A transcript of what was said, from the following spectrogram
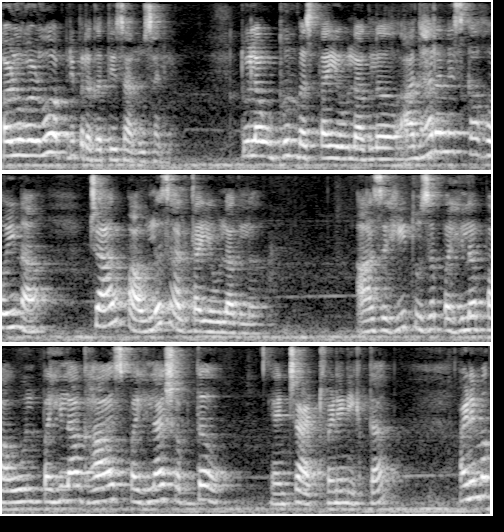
हळूहळू आपली प्रगती चालू झाली. तुला उठून बसता येऊ लागलं आधारानेच का होईना चार पावलं चालता येऊ लागलं. आजही तुझं पहिलं पाऊल पहिला घास पहिला शब्द यांच्या आठवणी निघतात. आणि मग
